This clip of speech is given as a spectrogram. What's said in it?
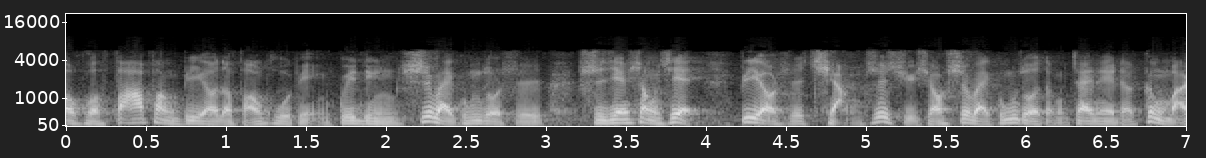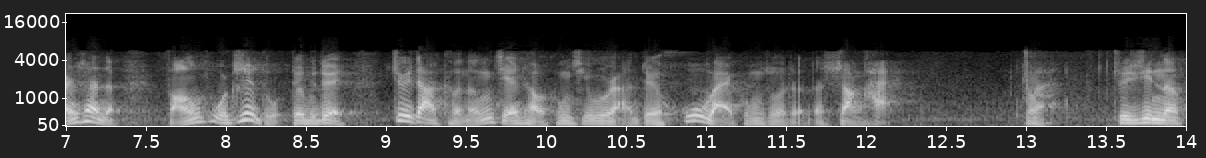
包括发放必要的防护品、规定室外工作时时间上限、必要时强制取消室外工作等在内的更完善的防护制度，对不对？最大可能减少空气污染对户外工作者的伤害。啊，最近呢，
